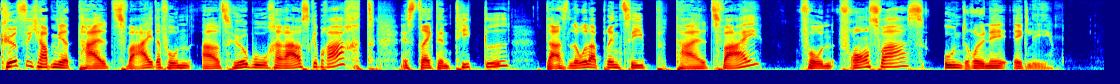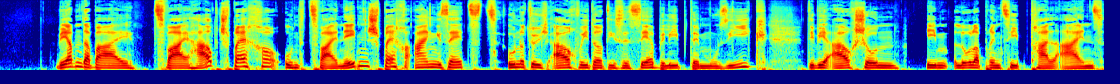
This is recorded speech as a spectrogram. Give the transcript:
Kürzlich haben wir Teil 2 davon als Hörbuch herausgebracht. Es trägt den Titel Das Lola-Prinzip Teil 2 von François und René Egli. Wir haben dabei zwei Hauptsprecher und zwei Nebensprecher eingesetzt und natürlich auch wieder diese sehr beliebte Musik, die wir auch schon im Lola-Prinzip Teil 1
